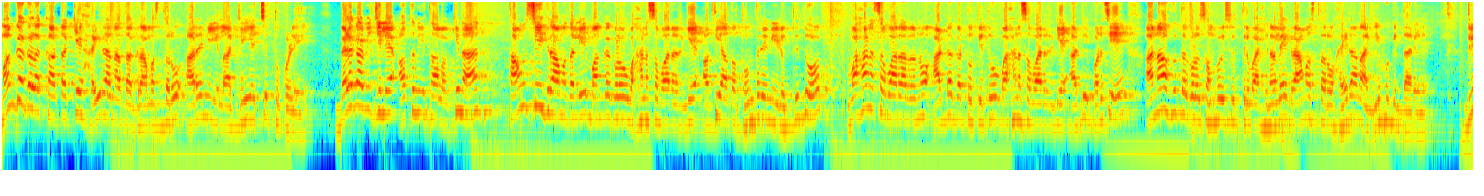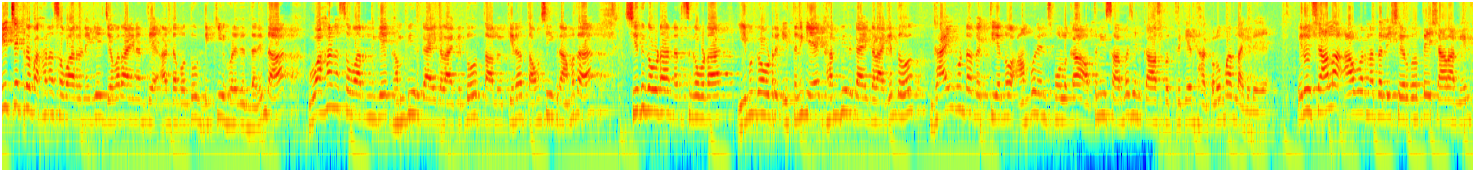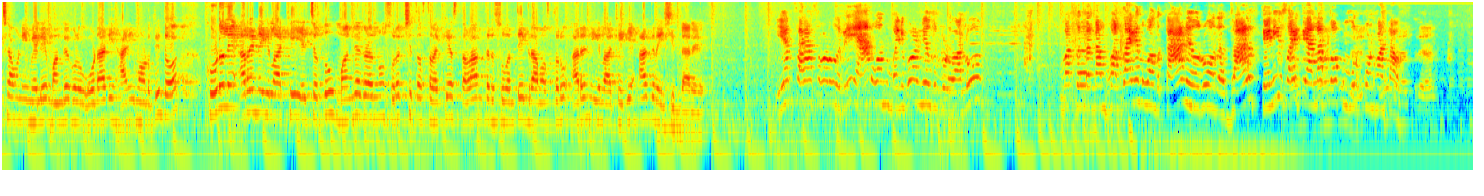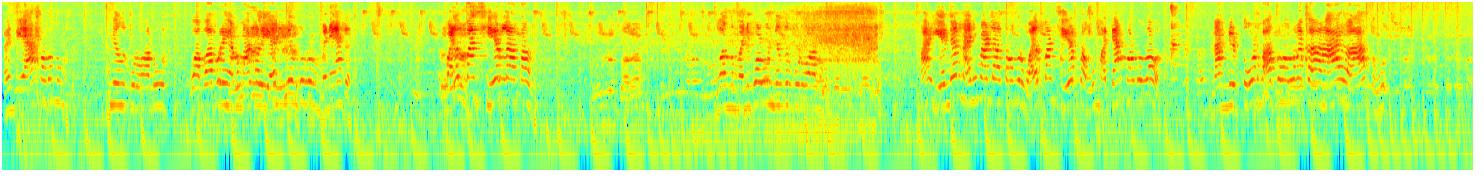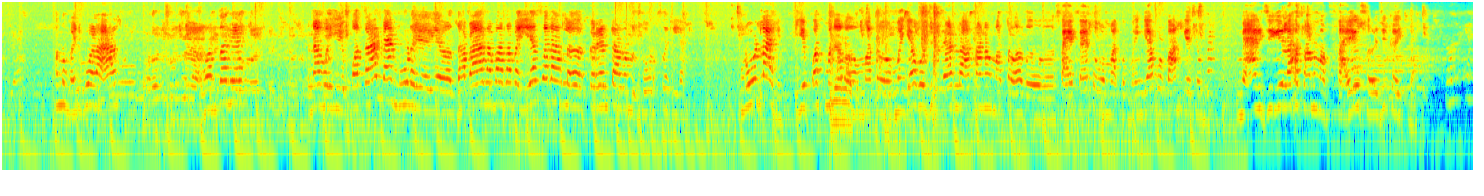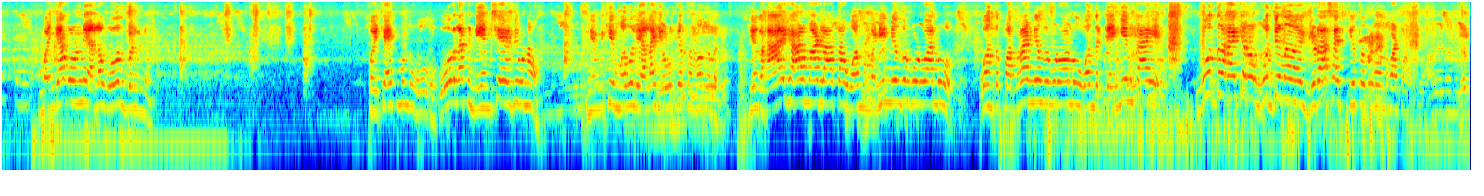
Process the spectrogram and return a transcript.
ಮಂಗಗಳ ಕಾಟಕ್ಕೆ ಹೈರಾಣಾದ ಗ್ರಾಮಸ್ಥರು ಅರಣ್ಯ ಇಲಾಖೆ ಎಚ್ಚೆತ್ತುಕೊಳ್ಳಿ. ಬೆಳಗಾವಿ ಜಿಲ್ಲೆ ಅಥಣಿ ತಾಲೂಕಿನ ತಾಂಸಿ ಗ್ರಾಮದಲ್ಲಿ ಮಂಗಗಳು ವಾಹನ ಸವಾರರಿಗೆ ಅತಿಯಾದ ತೊಂದರೆ ನೀಡುತ್ತಿದ್ದು, ವಾಹನ ಸವಾರರನ್ನು ಅಡ್ಡಗಟ್ಟುತ್ತಿದ್ದು, ವಾಹನ ಸವಾರರಿಗೆ ಅಡ್ಡಿಪಡಿಸಿ ಅನಾಹುತಗಳು ಸಂಭವಿಸುತ್ತಿರುವ ಹಿನ್ನೆಲೆ ಗ್ರಾಮಸ್ಥರು ಹೈರಾಣಾಗಿ ಹೋಗಿದ್ದಾರೆ. ದ್ವಿಚಕ್ರ ವಾಹನ ಸವಾರನಿಗೆ ಜವರಾಯನಂತೆ ಅಡ್ಡ ಬಂದು ಡಿಕ್ಕಿ ಹೊಡೆದಿದ್ದರಿಂದ ವಾಹನ ಸವಾರನಿಗೆ ಗಂಭೀರ ಗಾಯಗಳಾಗಿದ್ದು ತಾಲೂಕಿನ ತಾಂಸಿ ಗ್ರಾಮದ ಸಿದಗೌಡ ನರಸಗೌಡ ಇಮಗೌಡ್ರ ಈತನಿಗೆ ಗಂಭೀರ ಗಾಯಗಳಾಗಿದ್ದು ಗಾಯಗೊಂಡ ವ್ಯಕ್ತಿಯನ್ನು ಆಂಬ್ಯುಲೆನ್ಸ್ ಮೂಲಕ ಅತನಿ ಸಾರ್ವಜನಿಕ ಆಸ್ಪತ್ರೆಗೆ ದಾಖಲು ಮಾಡಲಾಗಿದೆ. ಇನ್ನು ಶಾಲಾ ಆವರಣದಲ್ಲಿ ಸೇರಿದಂತೆ ಶಾಲಾ ಮೇಲ್ಛಾವಣಿ ಮೇಲೆ ಮಂಗಗಳು ಓಡಾಡಿ ಹಾನಿ ಮಾಡುತ್ತಿದ್ದು, ಕೂಡಲೇ ಅರಣ್ಯ ಇಲಾಖೆ ಎಚ್ಚೆತ್ತು ಮಂಗಗಳನ್ನು ಸುರಕ್ಷಿತ ಸ್ಥಳಕ್ಕೆ ಸ್ಥಳಾಂತರಿಸುವಂತೆ ಗ್ರಾಮಸ್ಥರು ಅರಣ್ಯ ಇಲಾಖೆಗೆ ಆಗ್ರಹಿಸಿದ್ದಾರೆ. ಏನ್ ಸರಾಸ ಹೊಡೋದ್ರಿ ಯಾರು ಒಂದು ಮನಿಗಳು ನಿಲ್ದು ಬಿಡುವಲ್ಲು ಮತ್ತ ನಮ್ಮ ಹೊಲದಾಗಿಂದ ಒಂದು ಕಾಳು ನಿಲ್ರು ಒಂದು ಜಾಳ ತೆನಿ ಸಹಿತ ಎಲ್ಲ ಮುರ್ಕೊಂಡ್ ಮುರ್ಕೊಂಡು ಹೊಂಟಾವ. ಅಂದ್ ಯಾರು ನೋಡೋನು ನಿಲ್ದು ಬಿಡುವಲ್ಲು ಒಬ್ಬೊಬ್ರು ಮಕ್ಕಳು ಎಲ್ಲಿ ನಿಲ್ದ್ರು ಮನ್ಯಾಗ? ಒಳಗ್ ಬಂದು ಸೇರ್ಲಾತಾವ್. ಒಂದು ಮನಿಗಳು ನಿಲ್ದು ಬಿಡುವಲ್ಲು ಹಾ, ಏನೇನು ಹಾನಿ ಅಂದ್ರೆ ಒಳಗ್ ಬಂದು ಸೇರ್ತಾವು. ಮತ್ತ್ಯಾನ್ ಮಾಡೋದವ್ ನಮ್ಮ ನೀರು ತೊಗೊಂಡು ಹಾತು ಅಂದ್ರೆ ಕಾ- ಆ- ಆತು ಒಂದು ಮನಿಗಳ ಒಂದರೆ ನಾವು ಈ ಪತ್ರ ಮ್ಯಾಗ ನೋಡಿ ದಬಾ ದಬಾ ದಬಾ ಏಸಲ ಕರೆಂಟ್ ಅದನ್ನು ತೋರ್ಸಿರ್ಲಿಲ್ಲ ನೋಡ್ಲಾಗಿ ಇಪ್ಪತ್ತು ಮಂದಿ ಮತ್ತು ಮಂಗ್ಯಾಗ ಜಿಗಾಡ್ಲ ಹಾತಾನ ಮತ್ತು ಅದು ಸಾಯ್ ಸಾಯ್ತು ಮತ್ತು ಮಂಗ್ಯಾಗ ಬಾಂದ್ ಕೇಳ್ತ ಮ್ಯಾಗ ಜಿಗಿಲ ಹಾತಾನ ಮತ್ತು ಸಾಯೋ ಸಹಜಿಕ್ ಐತ್ಲ ಮಂಗ್ಯಾಗಳನ್ನ ಎಲ್ಲ ಓದ್ ಬರ್ರಿ ನೀವು ಪಂಚಾಯತ್ ಮುಂದೆ ಹೋಗಿ ಹೋಗ್ಲಾಕ ನೇಮಿಸೇ ಇದೀವಿ ನಾವು ನಿಮ್ಗೆ ಮೊದಲು ಎಲ್ಲ ಹೇಳ್ಕೇತ ಮೊದಲು ಹಿಂಗೆ ಹಾಯ್ ಹಾಳು ಮಾಡ್ಲಾತ ಒಂದು ಮಣಿ ನಿಂದ್ರು ಬಿಡುವಲ್ಲು ಒಂದು ಪತ್ರ ನಿಂದ್ರು ಬಿಡುವಲ್ಲು ಒಂದು ತೆಂಗಿನಕಾಯಿ ಉದ್ದು ಹಾಕಿರೋ ಉದ್ದಿನ ಗಿಡ ಸಹಿತ ಒಂದು ಹೊಂಟಾವ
